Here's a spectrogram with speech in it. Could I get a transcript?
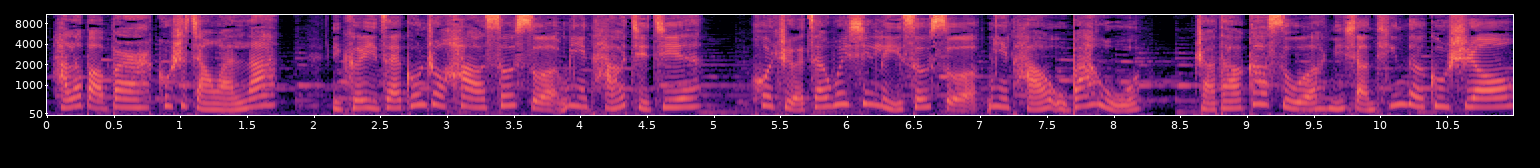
好了，宝贝儿，故事讲完啦。你可以在公众号搜索“蜜桃姐姐”，或者在微信里搜索“蜜桃五八五”，找到告诉我你想听的故事哦。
